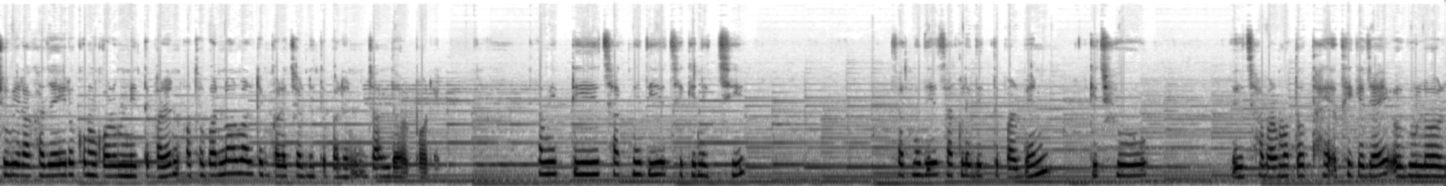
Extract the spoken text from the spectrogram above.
চুবিয়ে রাখা যায়, এরকম গরম নিতে পারেন অথবা নর্মাল টেম্পারেচার নিতে পারেন জাল দেওয়ার পরে। আমি একটি ছাঁকনি দিয়ে ছেঁকে নিচ্ছি। ছাঁকনি দিয়ে ছাঁকলে দেখতে পারবেন কিছু ছাবার মতো থেকে যায়। ওইগুলো আর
